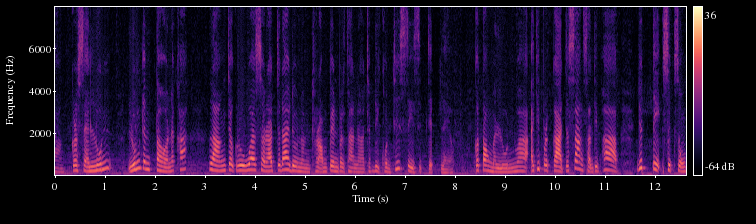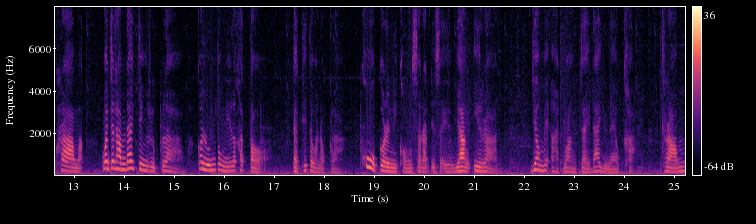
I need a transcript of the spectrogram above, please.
างกระแสลุ้น ลุ้นกันต่อนะคะ หลังจากรู้ว่าสหรัฐจะได้โดนัลด์ทรัมป์เป็นประธานาธิบดีคนที่ 47 แล้ว ก็ต้องมาลุ้นว่าไอ้ที่ประกาศจะสร้างสันติภาพ ยุติศึกสงครามอะมันจะทำได้จริงหรือเปล่าก็ลุ้นตรงนี้ละค่ะต่อ แต่ที่ตะวันออกกลาง คู่กรณีของสหรัฐอิสราเอลอย่างอิหร่าน ย่อมไม่อาจวางใจได้อยู่แล้วค่ะ ทรัมป์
